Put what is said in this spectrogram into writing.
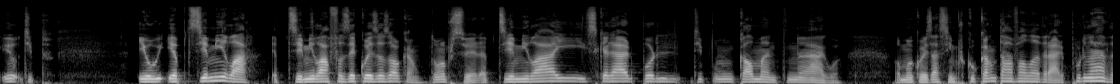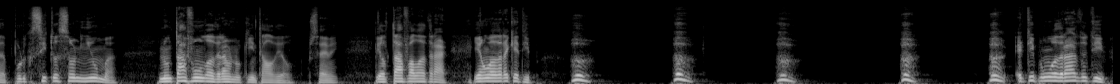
eu tipo, eu apetecia-me ir lá, apetecia-me ir lá fazer coisas ao cão, estão a perceber? Apetecia-me ir lá e se calhar pôr-lhe tipo um calmante na água, ou uma coisa assim, porque o cão estava a ladrar, por nada, por situação nenhuma. Não estava um ladrão no quintal dele, percebem? Ele estava a ladrar. E é um ladrão que é tipo, É tipo um ladrar do tipo,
